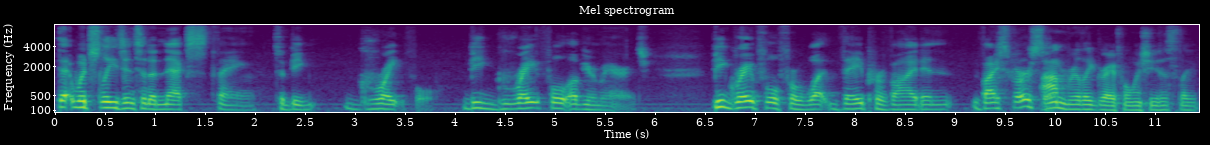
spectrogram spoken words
that which leads into the next thing to be grateful. Be grateful of your marriage. Be grateful for what they provide, and vice versa. I'm really grateful when she's asleep.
